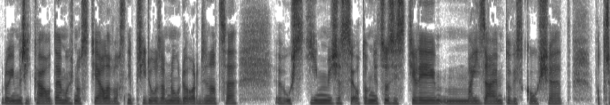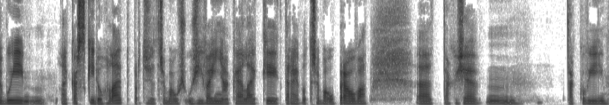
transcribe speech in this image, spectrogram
kdo jim říká o té možnosti, ale vlastně přijdou za mnou do ordinace eh, už s tím, že si o tom něco zjistili, mají zájem to vyzkoušet, potřebují lékařský dohled, protože třeba už užívají nějaké léky, které je potřeba upravovat. Eh, takže mm, takový,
